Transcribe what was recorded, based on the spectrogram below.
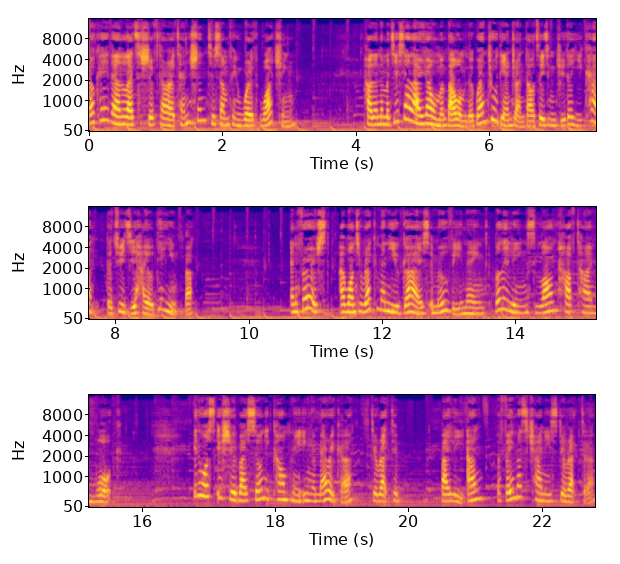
Okay, then let's shift our attention to something worth watching and first, I want to recommend you guys a movie named Billy Lynn's Long Halftime Walk. It was issued by Sony Company in America, directed by Li An, a famous Chinese director.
